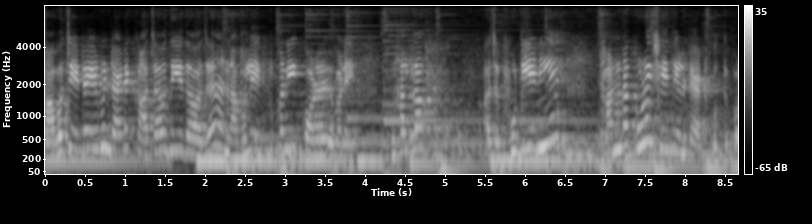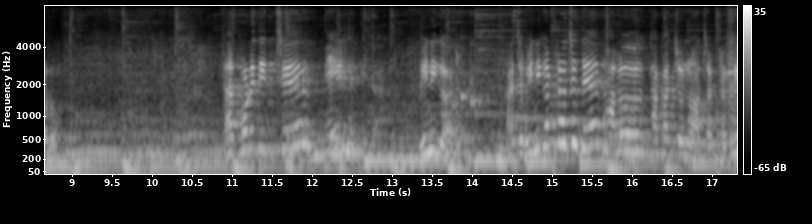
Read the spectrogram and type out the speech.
মা বলছে এটা এমনি ডাইরেক্ট কাঁচাও দিয়ে দেওয়া যায় আর না হলে একটুখানি কড়াই মানে হালকা আচ্ছা ফুটিয়ে নিয়ে ঠান্ডা করে সেই তেলটা অ্যাড করতে পারো। তারপরে দিচ্ছে ভিনিগার আচ্ছা ভিনিগারটা হচ্ছে দেয় ভালো থাকার জন্য আচারটাকে।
